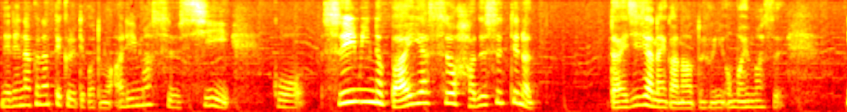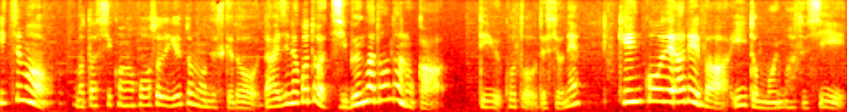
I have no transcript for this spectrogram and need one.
寝れなくなってくるってこともありますしこう睡眠のバイアスを外すっていうのは大事じゃないかなというふうに思います。いつも私この放送で言うと思うんですけど大事なことは自分がどうなのかっていうことですよね。健康であればいいと思いますし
